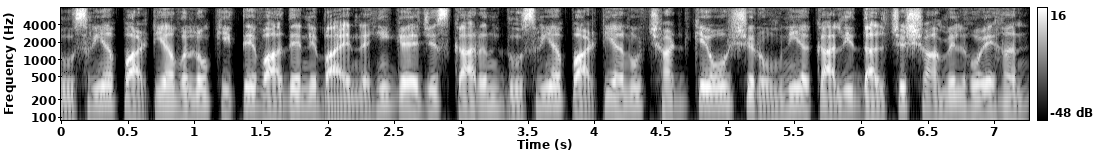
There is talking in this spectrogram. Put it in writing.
ਦੂਸਰੀਆਂ ਪਾਰਟੀਆਂ ਵੱਲੋਂ ਕੀਤੇ ਵਾਅਦੇ ਨਿਭਾਏ ਨਹੀਂ ਗਏ, ਜਿਸ ਕਾਰਨ ਦੂਸਰੀਆਂ ਪਾਰਟੀਆਂ ਨੂੰ ਛੱਡ ਕੇ ਉਹ ਸ਼੍ਰੋਮਣੀ ਅਕਾਲੀ ਦਲ 'ਚ ਸ਼ਾਮਿਲ ਹੋਏ ਹਨ।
